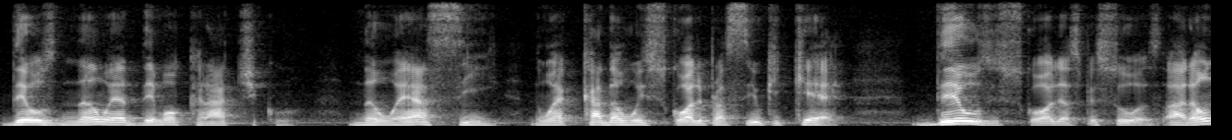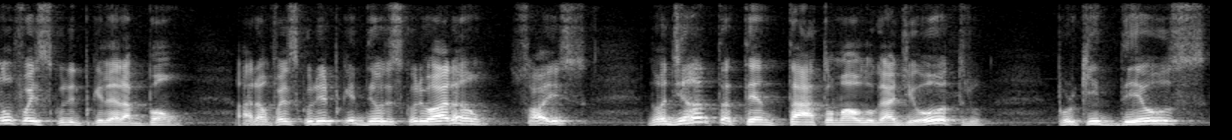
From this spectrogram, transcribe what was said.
Deus não é democrático, não é assim, não é cada um escolhe para si o que quer. Deus escolhe as pessoas. Arão não foi escolhido porque ele era bom. Arão foi escolhido porque Deus escolheu Arão. Só isso. Não adianta tentar tomar o lugar de outro, porque Deus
